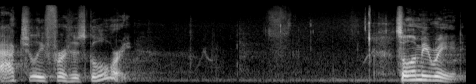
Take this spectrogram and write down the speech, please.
actually for his glory. So, let me read.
